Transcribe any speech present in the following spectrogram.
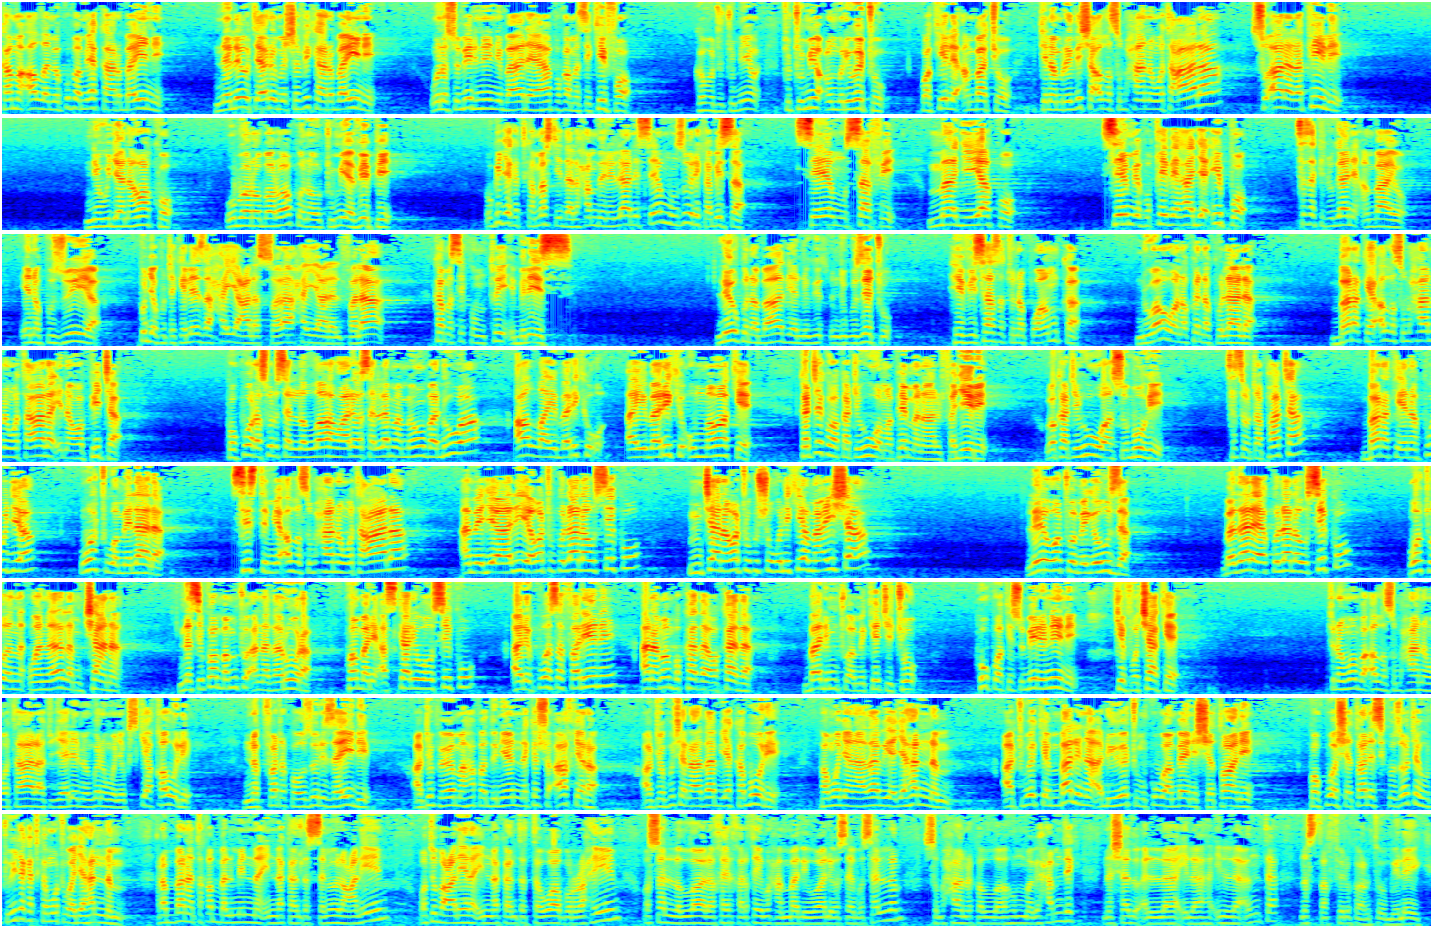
kama Allah amekupa miaka 40 na leo tayari umeshafika 40 unasubiri nini baada ya hapo kama si kifo? Kwa hivyo tutumie tutumie umri wetu kwa kile ambacho kinamridhisha Allah subhanahu wa ta'ala. Suala la pili ni ujana wako ubarobaro wako na utumia vipi? Ukija katika masjid alhamdulillah ni sehemu nzuri kabisa sehemu safi maji yako sehemu ya kukidhi haja ipo. Sasa kitu gani ambayo inakuzuia kuja kutekeleza hayya ala salah hayya ala alfala kama siku mtii iblis. Leo kuna baadhi ya ndugu, zetu hivi sasa tunapoamka ndio wao wanakwenda kulala. Baraka ya Allah subhanahu wa ta'ala inawapita. Kwa kuwa rasul sallallahu alaihi wasallam ameomba dua Allah aibariki aibariki umma wake katika wakati huu wa mapema na alfajiri wakati huu wa asubuhi. Sasa utapata baraka inakuja watu wamelala system ya Allah subhanahu wa ta'ala amejalia watu kulala usiku mchana watu kushughulikia maisha leo watu wamegeuza badala ya kulala usiku watu wanalala mchana. Na si kwamba mtu ana dharura kwamba ni askari wa usiku alikuwa safarini ana mambo kadha wa kadha bali mtu ameketi tu huku akisubiri nini? Kifo chake. Tunamwomba Allah subhanahu wa ta'ala atujalie miongoni mwenye kusikia kauli na kufuata kwa uzuri zaidi atupe wema hapa duniani na kesho akhira atuepusha na adhabu ya kaburi pamoja na adhabu ya jahannam atuweke mbali na adui wetu mkubwa ambaye ni shetani kwa kuwa shetani siku zote hutuita katika moto wa jahannam ربنا تقبل منا انك انت السميع العليم وتب علينا انك انت التواب الرحيم وصلى الله على خير خلقه محمد واله وصحبه وسلم سبحانك اللهم بحمدك نشهد ان لا اله الا انت نستغفرك ونتوب اليك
